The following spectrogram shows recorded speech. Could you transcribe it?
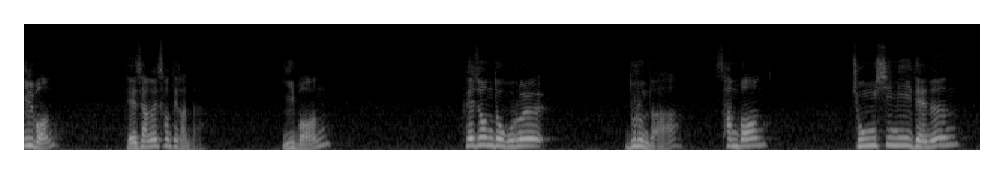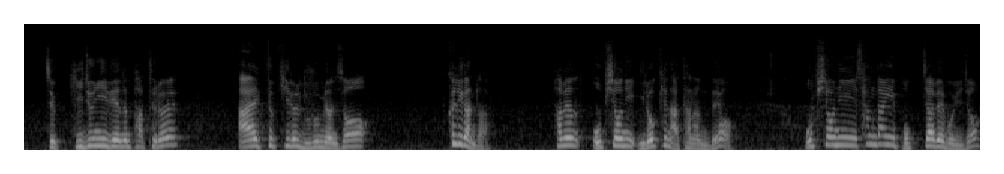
1번 대상을 선택한다. 2번 회전 도구를 누른다. 3번 중심이 되는 즉 기준이 되는 파트를 Alt 키를 누르면서 클릭한다. 하면 옵션이 이렇게 나타나는데요. 옵션이 상당히 복잡해 보이죠?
